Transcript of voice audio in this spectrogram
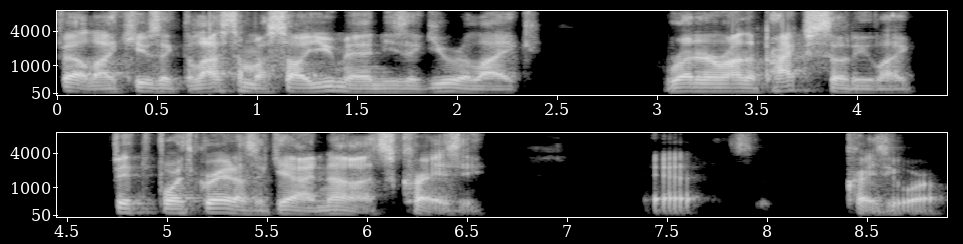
felt like he was like the last time I saw you, man. He's like you were like running around the practice facility like fifth, fourth grade. I was like, yeah, I know, it's crazy. Yeah, it's crazy world.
